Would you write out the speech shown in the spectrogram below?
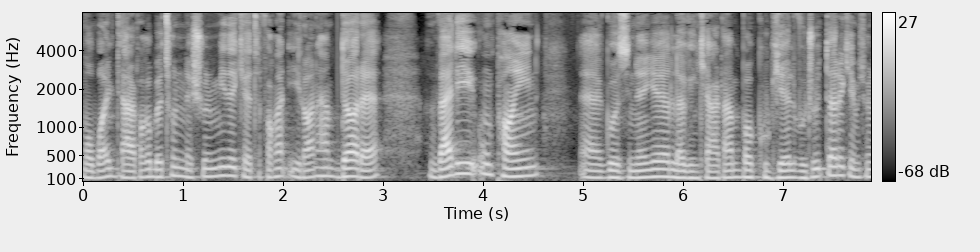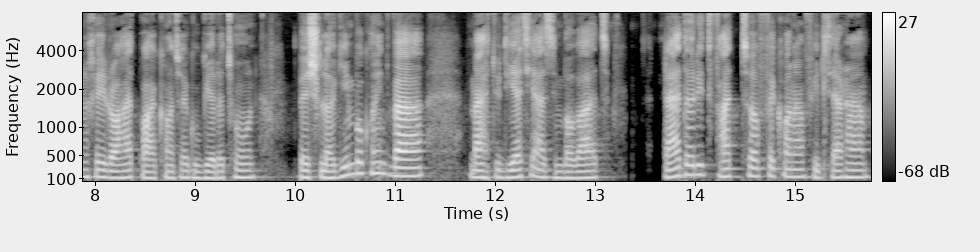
موبایل در واقع بهتون نشون میده که اتفاقا ایران هم داره. ولی اون پایین گزینه login کردن با گوگل وجود داره که می‌تونید خیلی راحت با account گوگلتون بهش login بکنید و محدودیتی از این بابت ندارید. حتی فکر کنم فیلتر هم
